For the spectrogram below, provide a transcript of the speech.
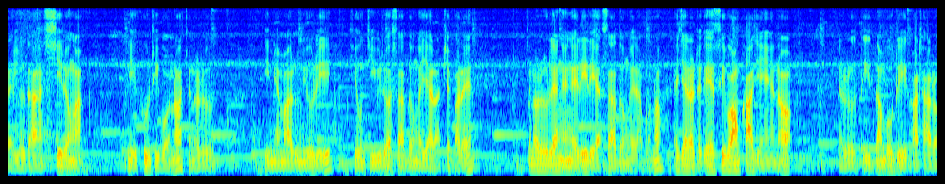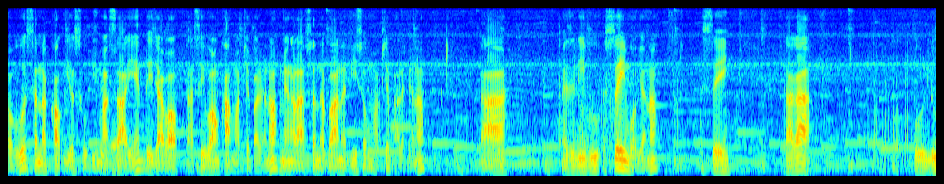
တယ်လို့ဒါရှေးတုန်းကနေအခုထိပေါ့နော်ကျွန်တော်တို့ဒီမြန်မာလူမျိုးတွေယုံကြည်ပြီးတော့စားသုံးကြရတာဖြစ်ပါတယ်ကျွန်တော်တို့လည်းငယ်ငယ်လေးတွေကစားသုံးကြတာပေါ့နော်အဲကြတော့တကယ်စေးပေါင်းခခြင်းရင်တော့ ကျွန်တော်တို့ဒီတန်ဗုဒ္ဓေခါထားတော်ကို12ခေါက်ရွတ်ဆိုပြီးမှစရင်တေချာပေါက်ဒါဆေးပေါင်းခမှာဖြစ်ပါတယ်နော်မင်္ဂလာ12ပါးနဲ့ပြည့်စုံမှာဖြစ်ပါတယ်ဗျာနော်ဒါမက်စလီဘူးအစိမ့်ပေါ့ဗျာနော်အစိမ့်ဒါကဟိုလူ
